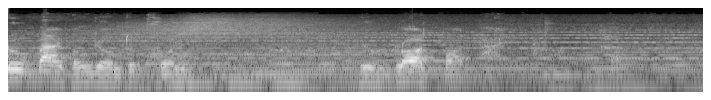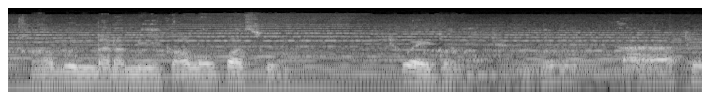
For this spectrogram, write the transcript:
ลูกบ้านของโยมทุกคน อยู่รอดปลอดภัยครับ ขอบุญบารมีของหลวงพ่อสวงช่วยด้วยสาธุ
